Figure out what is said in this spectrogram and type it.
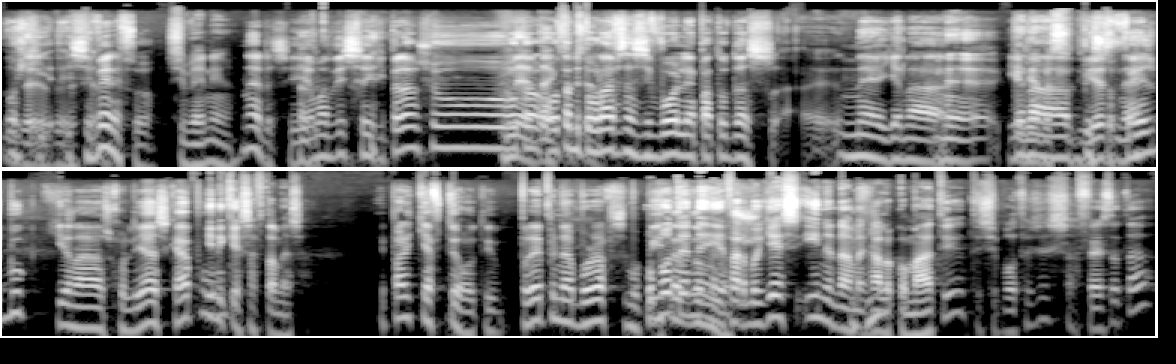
Όχι, ε, συμβαίνει αυτό. Συμβαίνει. Ναι, ρε, εσύ, άμα δεις εκεί πέρα σου, Ναι, όταν, εντάξει, όταν ξέρω. υπογράφεις τα συμβόλαια πατώντας ναι για να, Ναι, για και να διάβασα μπεις στο ναι. Facebook, για να σχολιάσεις κάπου, Είναι και σε αυτά μέσα. υπάρχει και αυτό ότι πρέπει να μπορεί να χρησιμοποιεί Οπότε τα ναι, οι δεδομένας σου. εφαρμογές είναι ένα μεγάλο κομμάτι της υπόθεσης, σαφέστατα.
